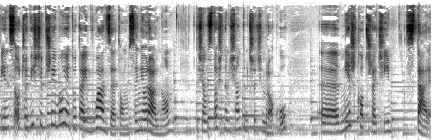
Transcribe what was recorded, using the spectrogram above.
Więc oczywiście przyjmuje tutaj władzę tą senioralną w 1173 roku e, Mieszko III Stary.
